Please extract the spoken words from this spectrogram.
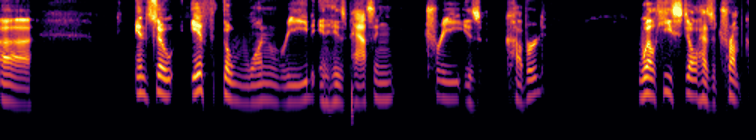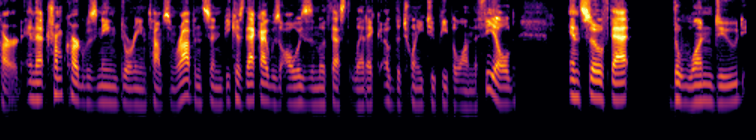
Uh, and so if the one read in his passing tree is covered, well, he still has a trump card, and that trump card was named Dorian Thompson Robinson because that guy was always the most athletic of the 22 people on the field. And so, if that the one dude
